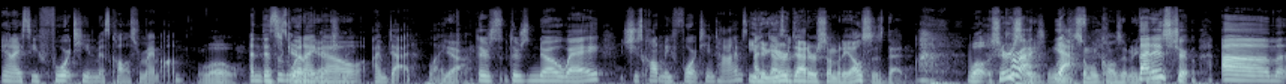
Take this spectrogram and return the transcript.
and I see 14 missed calls from my mom. Whoa. And this is when I know actually. I'm dead. Like Yeah. there's there's no way she's called me 14 times. It Either you're dead or somebody else is dead. Well, seriously, Correct. when Yes. someone calls it many That is true. Um,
